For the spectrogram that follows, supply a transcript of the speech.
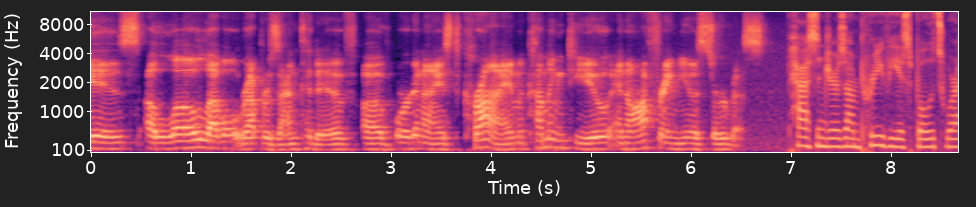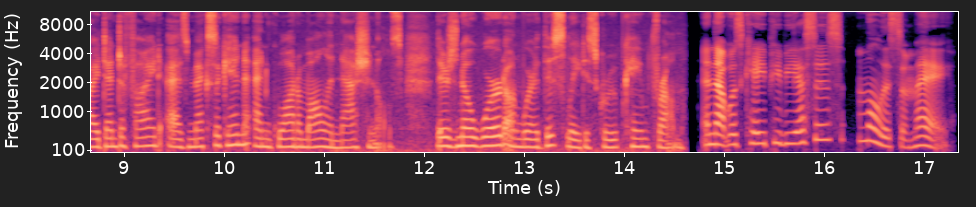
is a low level representative of organized crime coming to you and offering you a service. Passengers on previous boats were identified as Mexican and Guatemalan nationals. There's no word on where this latest group came from. And that was KPBS's Melissa Mae.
